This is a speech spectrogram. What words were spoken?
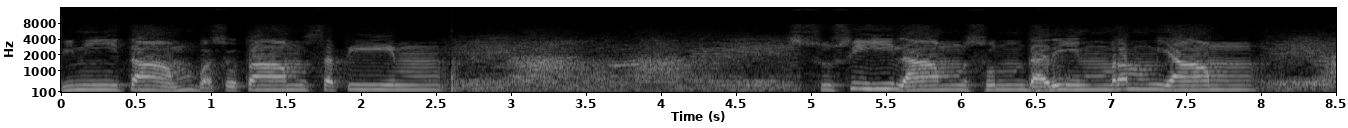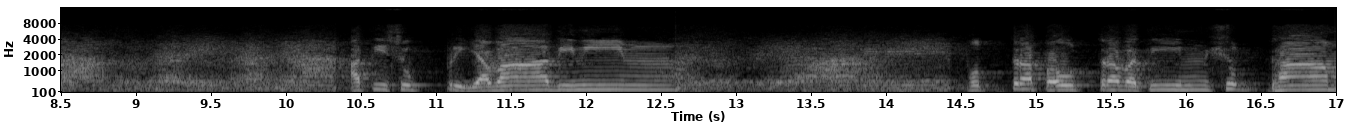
विनीताम् वसुताम् सतीम्। सुशीलाम् सुन्दरीम् रम्याम्। अतिसुप्रियवादिनीम्। పుత్రపౌత్రవతీం శుద్ధాం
